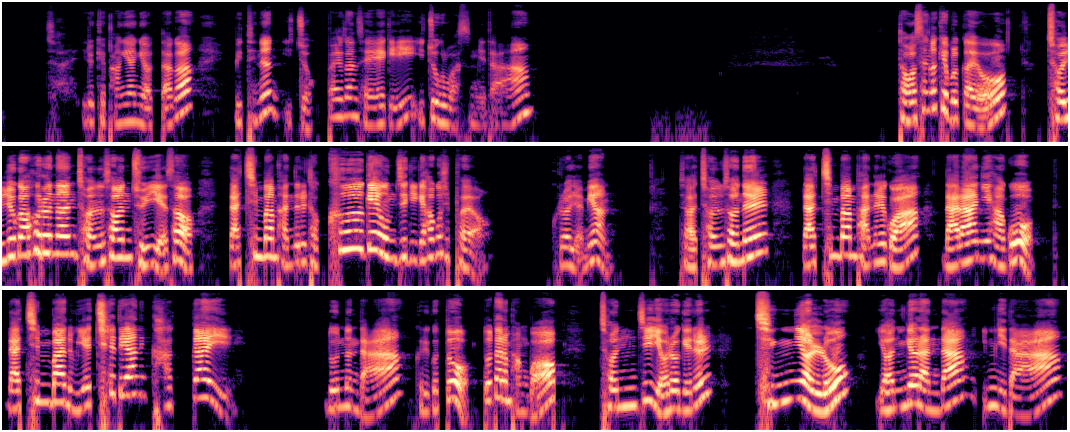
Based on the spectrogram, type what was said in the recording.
자, 이렇게 방향이었다가 밑에는 이쪽 빨간색이 이쪽으로 왔습니다. 더 생각해 볼까요? 전류가 흐르는 전선 주위에서 나침반 바늘을 더 크게 움직이게 하고 싶어요. 그러려면 자, 전선을 나침반 바늘과 나란히 하고 나침반 위에 최대한 가까이 놓는다. 그리고 또 또 다른 방법. 전지 여러 개를 직렬로 연결한다 입니다.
